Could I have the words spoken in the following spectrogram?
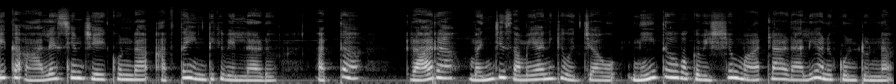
ఇక ఆలస్యం చేయకుండా అత్త ఇంటికి వెళ్ళాడు. అత్త రారా మంచి సమయానికి వచ్చావు. నీతో ఒక విషయం మాట్లాడాలి అనుకుంటున్నా.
